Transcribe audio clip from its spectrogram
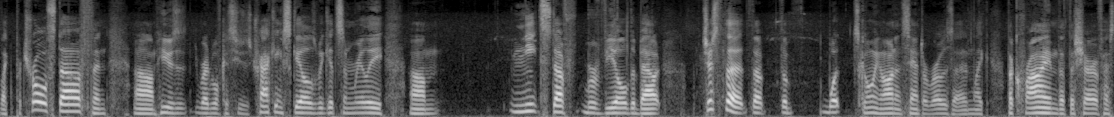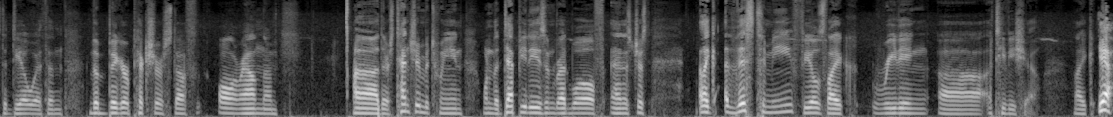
like patrol stuff. And um, he uses red wolf because he uses tracking skills. We get some really um, neat stuff revealed about just the, the the what's going on in Santa Rosa and like the crime that the sheriff has to deal with and the bigger picture stuff all around them. Uh, there's tension between one of the deputies and Red Wolf, and it's just like this to me feels like reading uh, a TV show. Like yeah,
